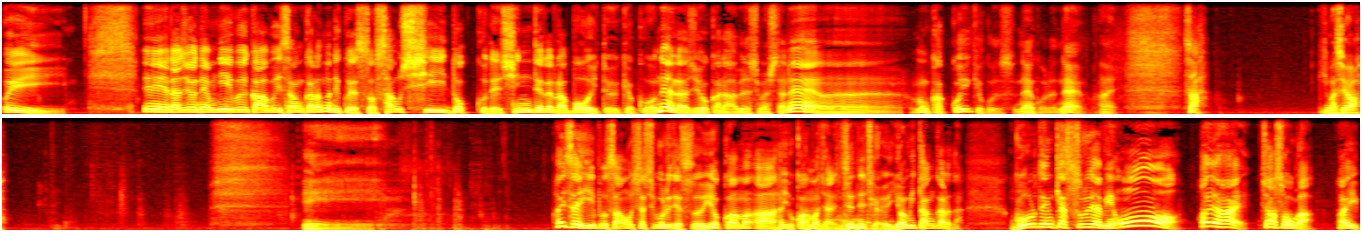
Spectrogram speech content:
おい、えー、ラジオネーム 2V カー V さんからのリクエストサウシードッグでシンデレラボーイという曲をねラジオから浴び出しましたねうんもうかっこいい曲ですねこれねはいさあいきますよえーはい、サイヒープさん、お久しぶりです。横浜、あ、横浜じゃない、全然違う。読谷からだ。ゴールデンキャッスルやびん。おおはいはい。チャーソーが。はい。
